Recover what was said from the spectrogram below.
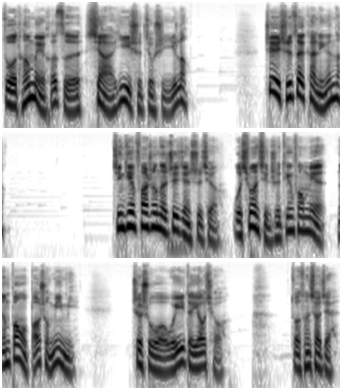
佐藤美和子下意识就是一愣。这时再看林恩呢？今天发生的这件事情，我希望警视厅方面能帮我保守秘密，这是我唯一的要求。佐藤小姐，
